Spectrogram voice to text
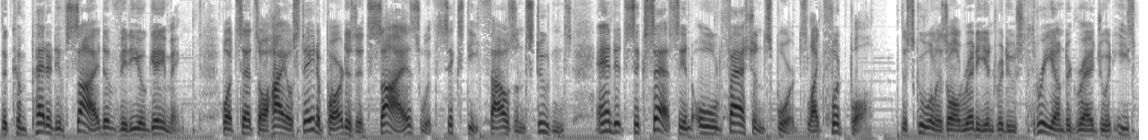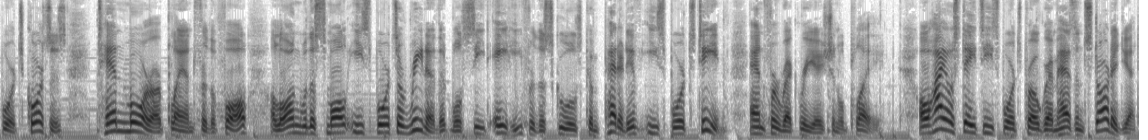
the competitive side of video gaming. What sets Ohio State apart is its size, with 60,000 students, and its success in old fashioned sports like football. The school has already introduced three undergraduate esports courses. Ten more are planned for the fall, along with a small esports arena that will seat 80 for the school's competitive esports team and for recreational play. Ohio State's esports program hasn't started yet,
